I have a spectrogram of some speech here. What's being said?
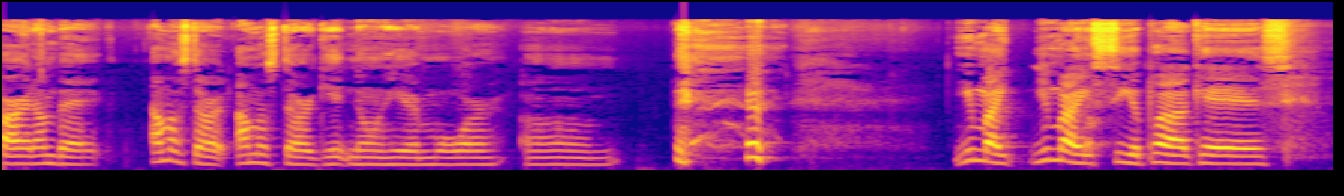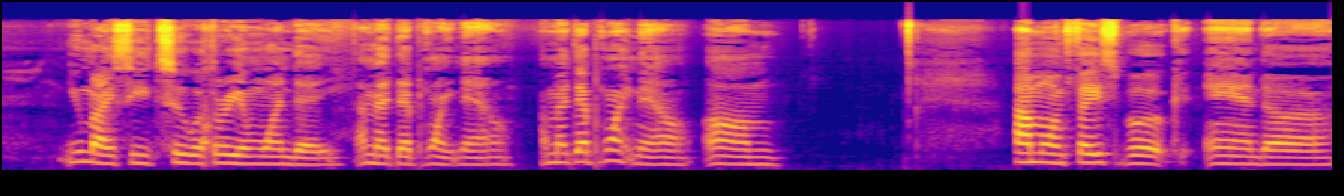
All right, I'm back. I'm gonna start. I'm gonna start getting on here more. Um, you might you might see a podcast. You might see two or three in one day. I'm at that point now. I'm at that point now. Um, I'm on Facebook and uh,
